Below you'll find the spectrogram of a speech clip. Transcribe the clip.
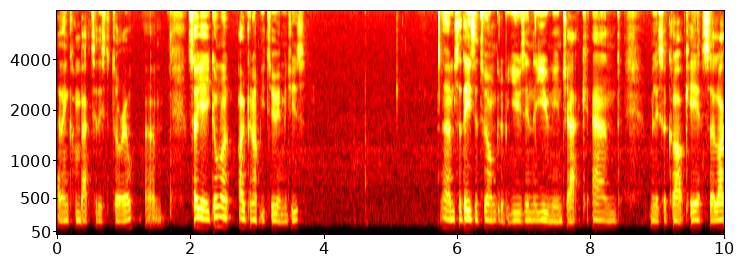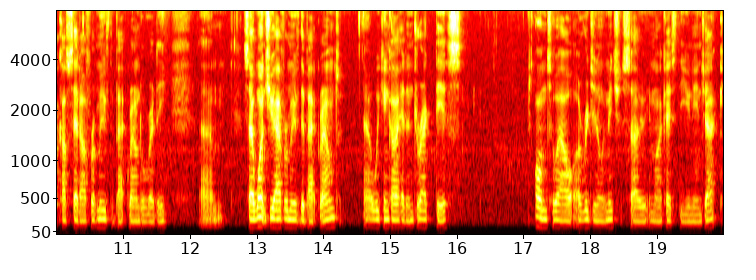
and then come back to this tutorial. Um, so yeah, you're going to open up your two images. Um, so these are two I'm going to be using, the Union Jack and Melissa Clarke here. So like I've said, I've removed the background already. Um, so once you have removed the background, uh, we can go ahead and drag this onto our original image, so in my case the Union Jack,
